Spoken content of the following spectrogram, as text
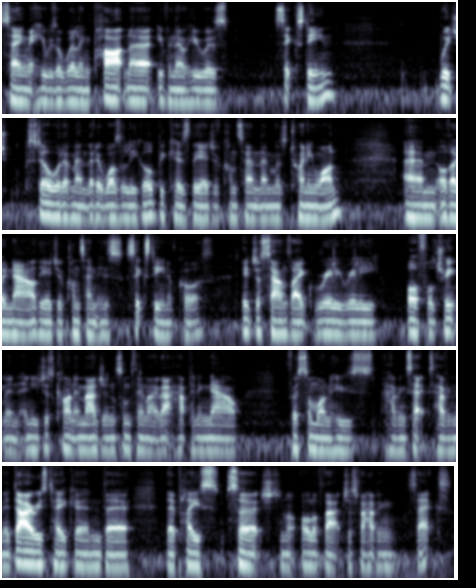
saying that he was a willing partner even though he was 16, which still would have meant that it was illegal because the age of consent then was 21. Um, although now the age of consent is 16, of course. It just sounds like really, really awful treatment, and you just can't imagine something like that happening now for someone who's having sex, having their diaries taken, their their place searched, and all of that just for having sex.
